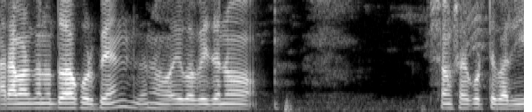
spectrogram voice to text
আর আমার জন্য দোয়া করবেন, যেন এভাবে যেন সংসার করতে পারি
